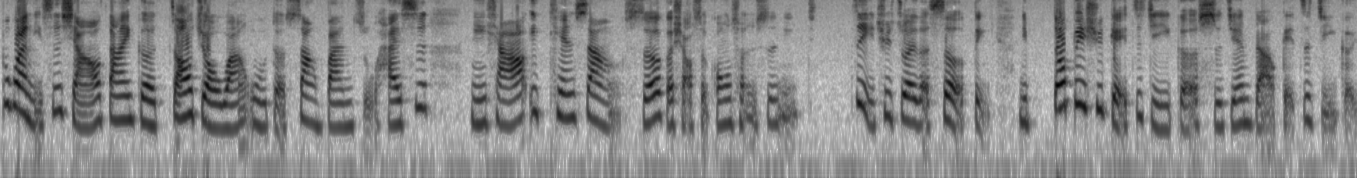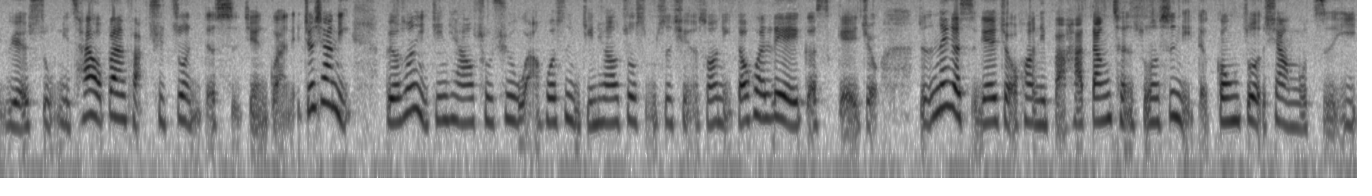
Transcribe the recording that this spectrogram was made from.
不管你是想要当一个朝九晚五的上班族，还是你想要一天上十二个小时工程师，你自己去做一个设定，你。都必须给自己一个时间表，给自己一个约束，你才有办法去做你的时间管理。就像你，比如说你今天要出去玩，或是你今天要做什么事情的时候，你都会列一个 schedule，就是那个 schedule 的话，你把它当成说是你的工作的项目之一。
